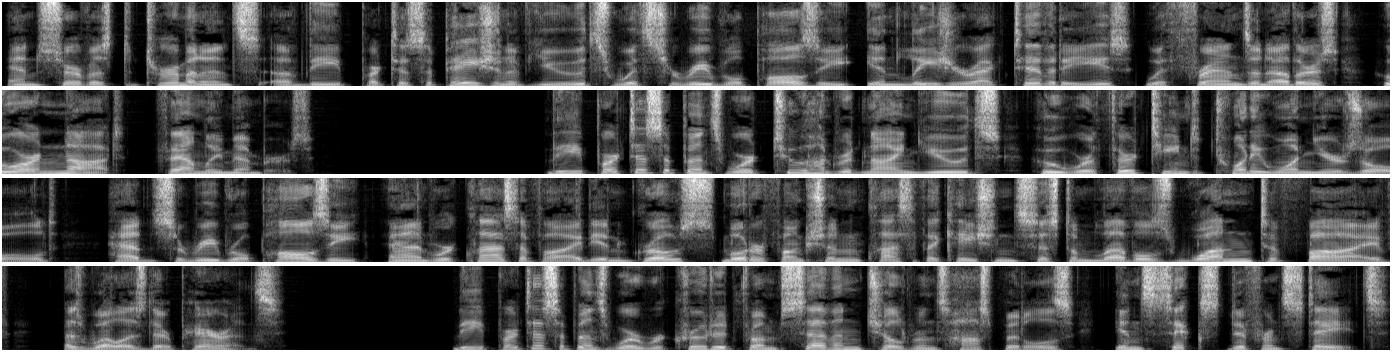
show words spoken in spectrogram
and service determinants of the participation of youths with cerebral palsy in leisure activities with friends and others who are not family members. The participants were 209 youths who were 13 to 21 years old, had cerebral palsy, and were classified in gross motor function classification system levels 1 to 5, as well as their parents. The participants were recruited from seven children's hospitals in six different states.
